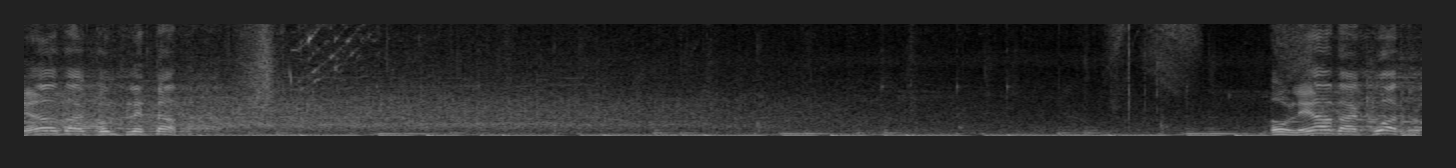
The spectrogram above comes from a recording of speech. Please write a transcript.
Oleada completada. Oleada 4.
